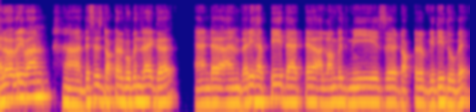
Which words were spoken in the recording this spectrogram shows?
Hello, everyone. Uh, this is Dr. Gobind Rai Garg, and uh, I'm very happy that uh, along with me is uh, Dr. Vidhi Dubey,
